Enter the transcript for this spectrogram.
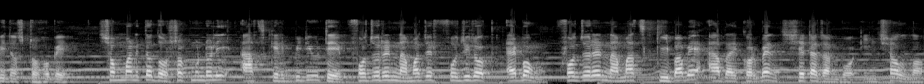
বিনষ্ট হবে। সম্মানিত দর্শক মণ্ডলী, আজকের ভিডিওতে ফজরের নামাজের ফজিলত এবং ফজরের নামাজ কীভাবে আদায় করবেন সেটা জানব ইনশাল্লাহ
